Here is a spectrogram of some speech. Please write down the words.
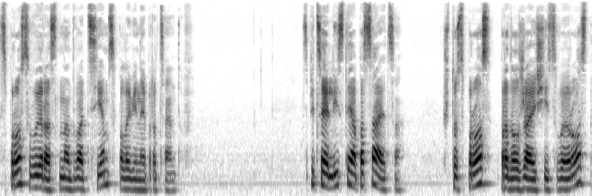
спрос вырос на 27,5%. Специалисты опасаются, что спрос, продолжающий свой рост,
